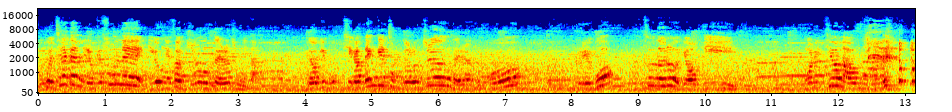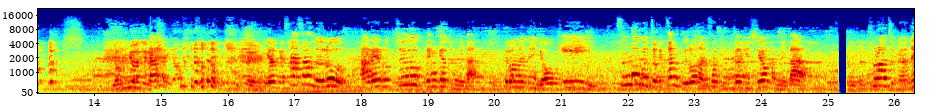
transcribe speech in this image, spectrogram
목을 최대한 이렇게 손을 이용해서 쭉 내려줍니다. 여기 목 뒤가 당길 정도로 쭉 내려주고 그리고 손으로 여기 머리 튀어나온 부분을 옆면이랑. 아, 옆- 네. 이렇게 사선으로 아래로 쭉 당겨줍니다. 그러면은 여기 승모근 쪽이 쫙 늘어나면서 굉장히 시원합니다. 목을 풀어주면은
